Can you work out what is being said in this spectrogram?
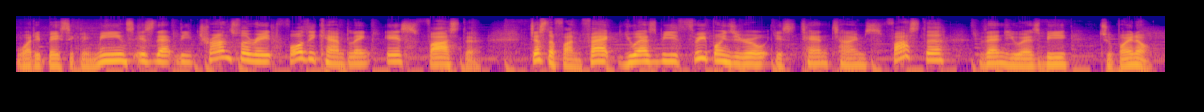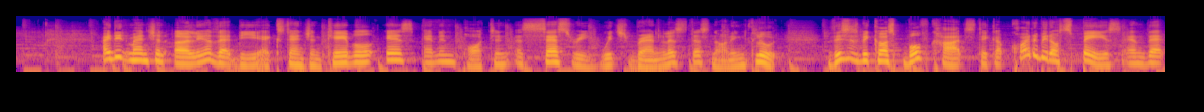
What it basically means is that the transfer rate for the Camlink is faster. Just a fun fact, USB 3.0 is 10 times faster than USB 2.0. I did mention earlier that the extension cable is an important accessory which brandless does not include. This is because both cards take up quite a bit of space and that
